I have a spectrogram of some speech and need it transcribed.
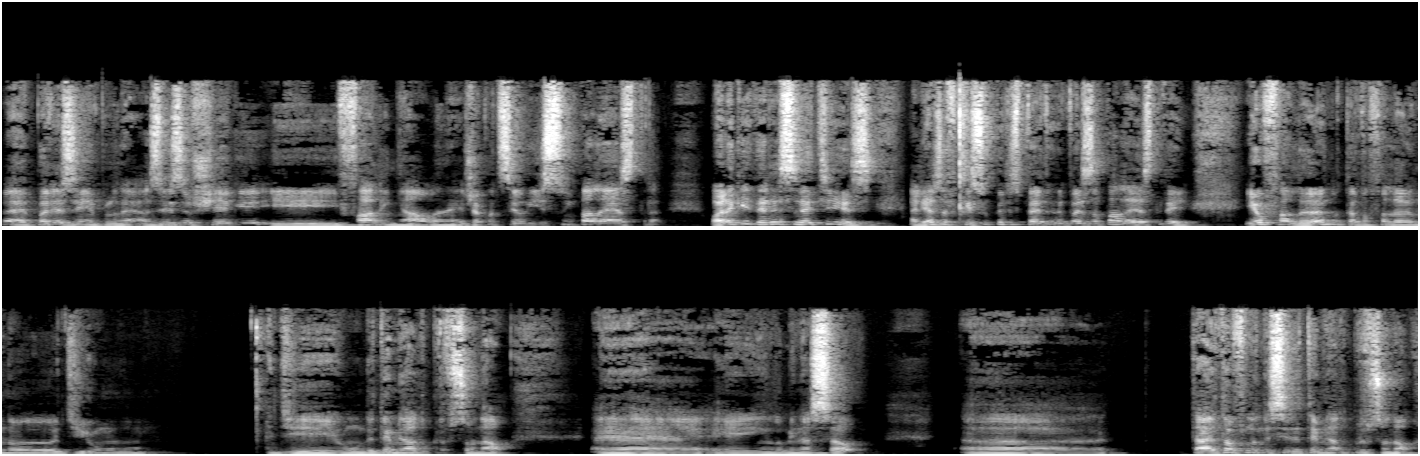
É, por exemplo, né, às vezes eu chego e falo em aula, né, já aconteceu isso em palestra. Olha que interessante isso. Aliás, eu fiquei super esperto depois dessa palestra aí. Eu falando, estava falando de um, de um determinado profissional é, em iluminação. Uh, Tá, eu estava falando desse determinado profissional,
